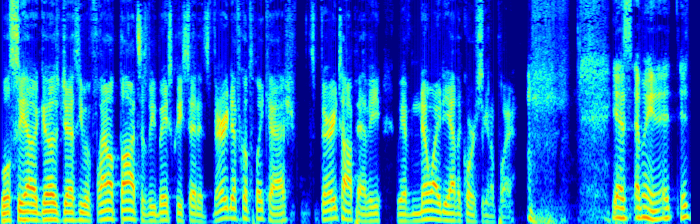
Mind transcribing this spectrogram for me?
we'll see how it goes, Jesse. But final thoughts, as we basically said, it's very difficult to play cash. It's very top heavy. We have no idea how the course is going to play. Yes, I mean it, it.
